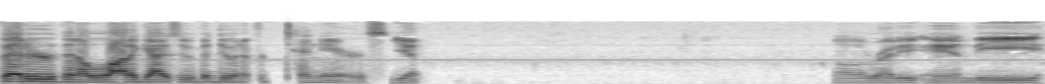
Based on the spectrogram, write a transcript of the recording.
better than a lot of guys who have been doing it for ten years. Yep. Alrighty, and the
